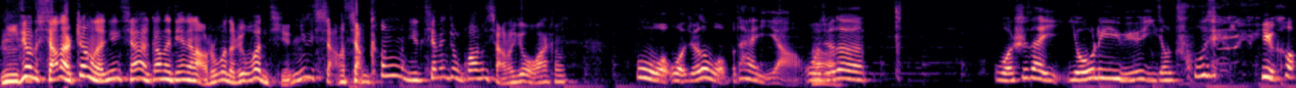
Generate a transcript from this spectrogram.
你就想点正的，你想想刚才点点老师问的这个问题，你想想坑，你天天就光想着给我挖坑，不，我我觉得我不太一样，我啊觉得我是在游离于已经出去了以后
